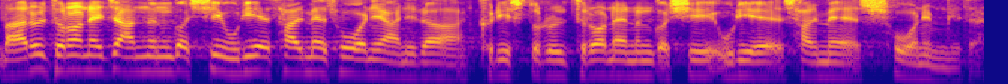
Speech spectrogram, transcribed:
나를 드러내지 않는 것이 우리의 삶의 소원이 아니라 그리스도를 드러내는 것이 우리의 삶의 소원입니다.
